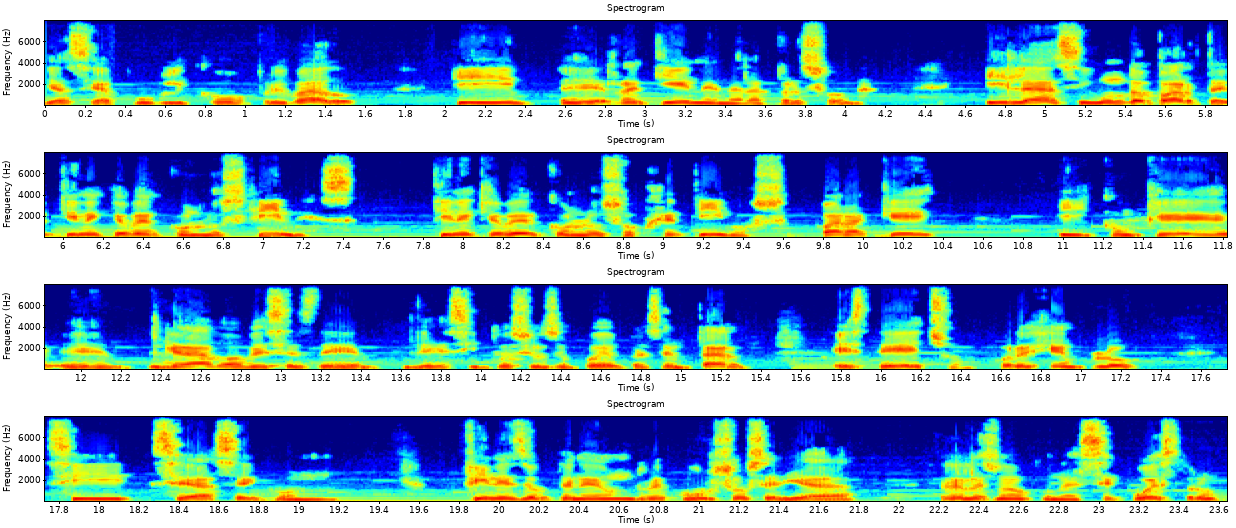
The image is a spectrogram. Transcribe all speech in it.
ya sea público o privado, y eh, retienen a la persona. Y la segunda parte tiene que ver con los fines, tiene que ver con los objetivos, para qué y con qué eh, grado a veces de, situación se puede presentar este hecho. Por ejemplo, si se hace con fines de obtener un recurso, sería relacionado con el secuestro,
